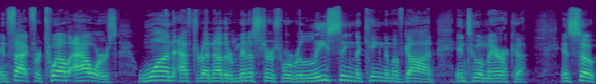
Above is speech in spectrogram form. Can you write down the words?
In fact, for 12 hours, one after another, ministers were releasing the kingdom of God into America. And so,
